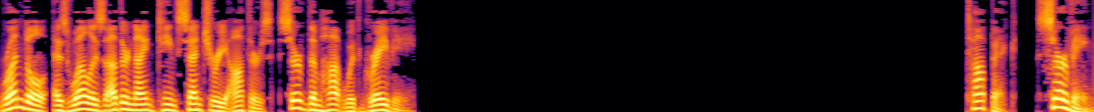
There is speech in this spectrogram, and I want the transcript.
Rundell, as well as other 19th-century authors, served them hot with gravy. Serving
